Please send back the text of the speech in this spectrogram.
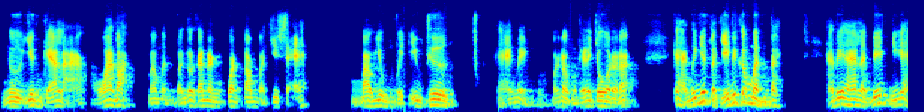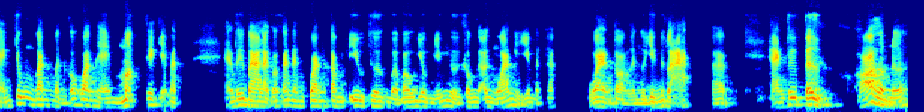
Người dân kẻ lạ hoàn toàn mà mình vẫn có khả năng quan tâm và chia sẻ. Bao dung và yêu thương. Cái hạng này bắt đầu mình thấy nó chua rồi đó. Cái hạng thứ nhất là chỉ biết có mình thôi. Hạng thứ hai là biết những cái hạng chung quanh mình có quan hệ mật với vậy mình. Hạng thứ ba là có khả năng quan tâm yêu thương và bao dung những người không ân oán gì với mình hết. Hoàn toàn là người dân nước lạ. À, hạng thứ tư khó hơn nữa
